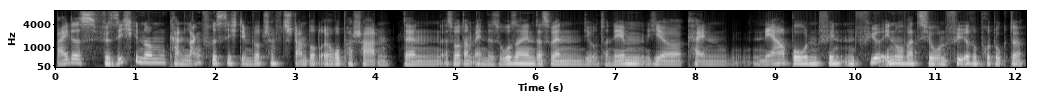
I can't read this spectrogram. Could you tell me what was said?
Beides für sich genommen kann langfristig dem Wirtschaftsstandort Europa schaden. Denn es wird am Ende so sein, dass wenn die Unternehmen hier keinen Nährboden finden für Innovation, für ihre Produkte,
